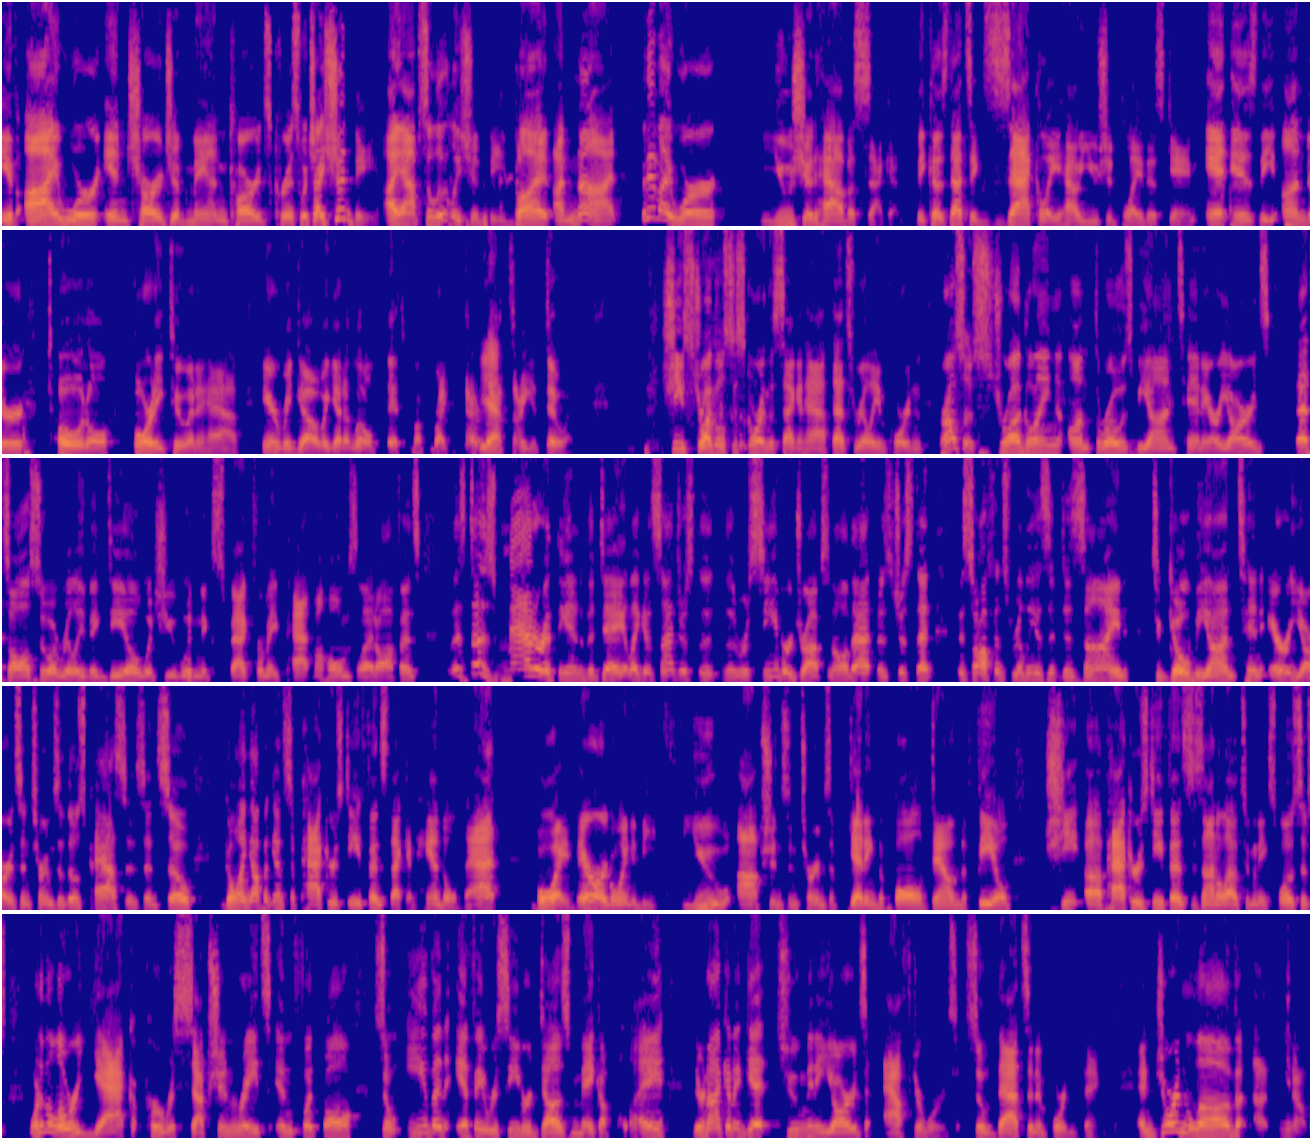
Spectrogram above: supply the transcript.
if I were in charge of man cards, Chris, which I should be, I absolutely should be, but I'm not. But if I were, you should have a second because that's exactly how you should play this game. It is the under total 42 and a half. Here we go. We get a little fist bump right there. Yeah. That's how you do it. Chiefs struggles to score in the second half. That's really important. They're also struggling on throws beyond 10 air yards. That's also a really big deal, which you wouldn't expect from a Pat Mahomes led offense. But this does matter at the end of the day. Like, it's not just the, the receiver drops and all of that, but it's just that this offense really isn't designed to go beyond 10 air yards in terms of those passes. And so, going up against a Packers defense that can handle that, boy, there are going to be few options in terms of getting the ball down the field. She, uh, Packers defense does not allow too many explosives. One of the lower YAC per reception rates in football. So even if a receiver does make a play, they're not going to get too many yards afterwards. So that's an important thing. And Jordan Love, uh, you know,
